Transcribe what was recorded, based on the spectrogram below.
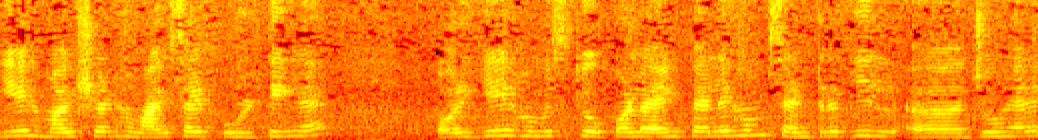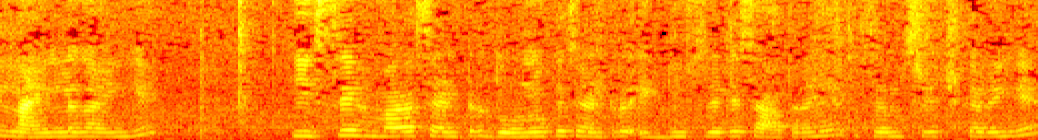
ये हमारी शर्ट हमारी साइड उल्टी है और ये हम इसके ऊपर लगाएँगे पहले हम सेंटर की जो है लाइन लगाएँगे कि इससे हमारा सेंटर दोनों के सेंटर एक दूसरे के साथ रहे। इसे हम स्टिच करेंगे।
